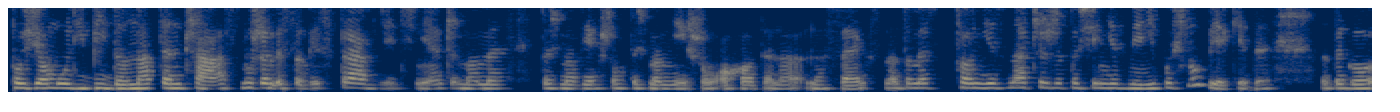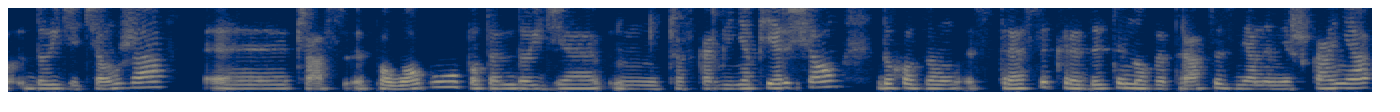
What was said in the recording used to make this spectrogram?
poziomu libido na ten czas możemy sobie sprawdzić, nie? czy mamy, ktoś ma większą, ktoś ma mniejszą ochotę na, na seks. Natomiast to nie znaczy, że to się nie zmieni po ślubie, kiedy do tego dojdzie ciąża, e, czas połogu, potem dojdzie mm, czas karmienia piersią, dochodzą stresy, kredyty, nowe prace, zmiany mieszkania,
